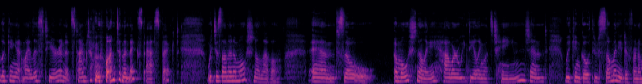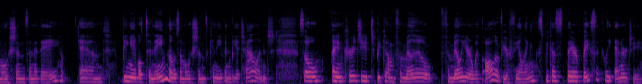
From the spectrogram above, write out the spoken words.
looking at my list here, and it's time to move on to the next aspect, which is on an emotional level. And so, emotionally, how are we dealing with change? And we can go through so many different emotions in a day, and being able to name those emotions can even be a challenge. So, I encourage you to become familiar familiar with all of your feelings because they're basically energy.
